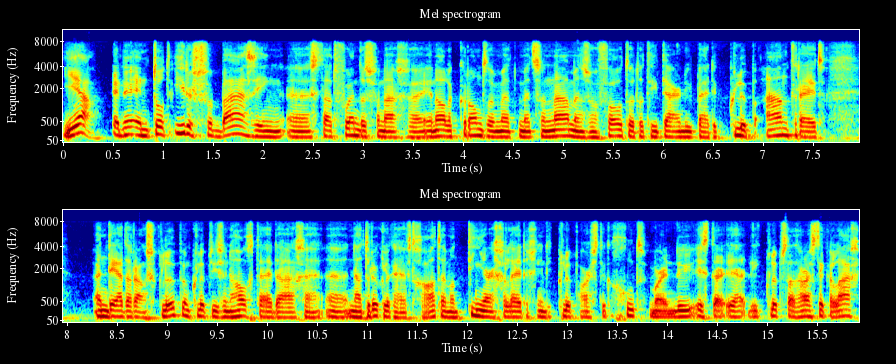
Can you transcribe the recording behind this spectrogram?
Ja, en, en, tot ieders verbazing uh, staat Fuentes vandaag uh, in alle kranten... Met, met zijn naam en zijn foto dat hij daar nu bij de club aantreedt een derde rangs club. Een club die zijn hoogtijdagen uh, nadrukkelijk heeft gehad. En want tien jaar geleden ging die club hartstikke goed. Maar nu is daar, ja, die club staat hartstikke laag.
